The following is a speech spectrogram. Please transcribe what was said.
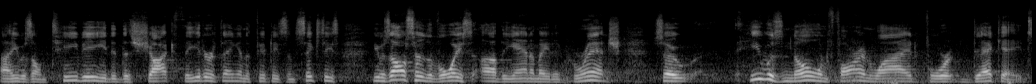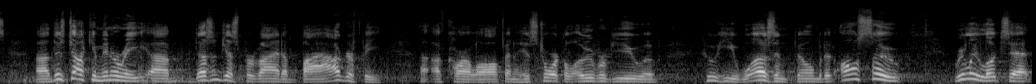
uh, he was on TV, he did the shock theater thing in the 50s and 60s. He was also the voice of the animated Grinch, so he was known far and wide for decades. Uh, this documentary uh, doesn't just provide a biography uh, of Karloff and a historical overview of who he was in film, but it also really looks at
